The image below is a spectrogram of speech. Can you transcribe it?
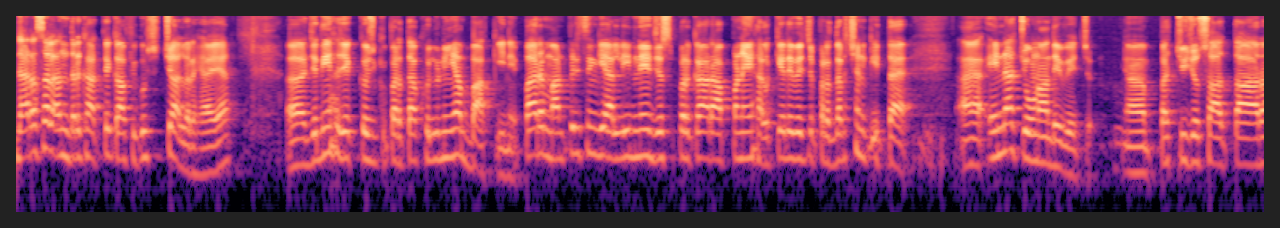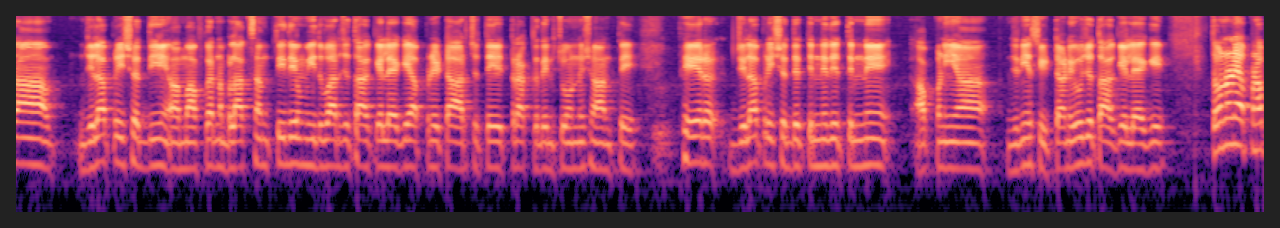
ਦਰਅਸਲ ਅੰਦਰ ਖਾਤੇ ਕਾਫੀ ਕੁਝ ਚੱਲ ਰਿਹਾ ਹੈ ਜਿਹਦੀਆਂ ਹਜੇ ਕੁਝ ਕੁ ਪਰਤਾਂ ਖੁੱਲਣੀਆਂ ਬਾਕੀ ਨੇ। ਪਰ ਮਨਪ੍ਰੀਤ ਸਿੰਘ ਯਾਲੀ ਨੇ ਜਿਸ ਪ੍ਰਕਾਰ ਆਪਣੇ ਹਲਕੇ ਦੇ ਵਿੱਚ ਪ੍ਰਦਰਸ਼ਨ ਕੀਤਾ ਹੈ ਇਹਨਾਂ ਚੋਣਾਂ ਦੇ ਵਿੱਚ ਅ, 25 ਚੋਂ 17 ਜ਼ਿਲ੍ਹਾ ਪ੍ਰੀਸ਼ਦ ਦੀ ਮਾਫ ਕਰਨਾ ਬਲਾਕ ਸੰਮਤੀ ਦੇ ਉਮੀਦਵਾਰ ਜਿਤਾ ਕੇ ਲੈ ਗਏ ਆਪਣੇ ਟਾਰਚ ਤੇ ਟਰੱਕ ਦੇ ਚੋਣ ਨਿਸ਼ਾਨ ਤੇ। ਫਿਰ ਜ਼ਿਲ੍ਹਾ ਪ੍ਰੀਸ਼ਦ ਦੇ ਤਿੰਨੇ ਦੇ ਤਿੰਨੇ ਆਪਣੀਆਂ ਜਿਹੜੀਆਂ ਸੀਟਾਂ ਨੇ ਉਹ ਜਿਤਾ ਕੇ ਲੈ ਗਏ। ਤਾਂ ਉਹਨਾਂ ਨੇ ਆਪਣਾ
